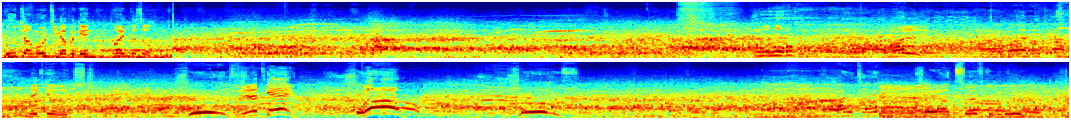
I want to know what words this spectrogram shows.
Guter, mutiger Beginn. Heute so. Weggerutscht. Und jetzt geh! Komm! Alter, ja, zwölfte Minute.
